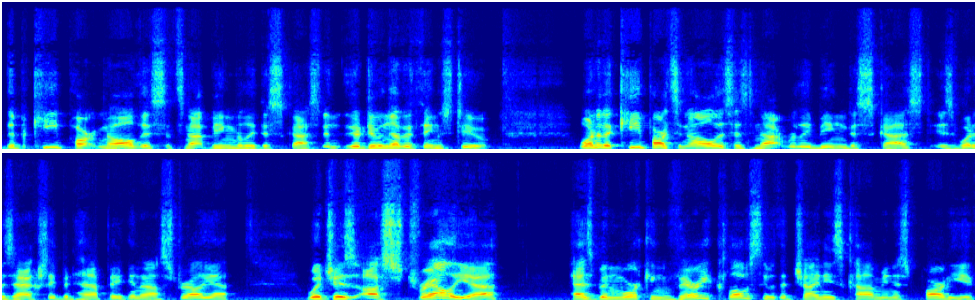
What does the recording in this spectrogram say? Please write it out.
The key part in all this that's not being really discussed, and they're doing other things too. One of the key parts in all this that's not really being discussed is what has actually been happening in Australia, which is Australia has been working very closely with the Chinese Communist Party, in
